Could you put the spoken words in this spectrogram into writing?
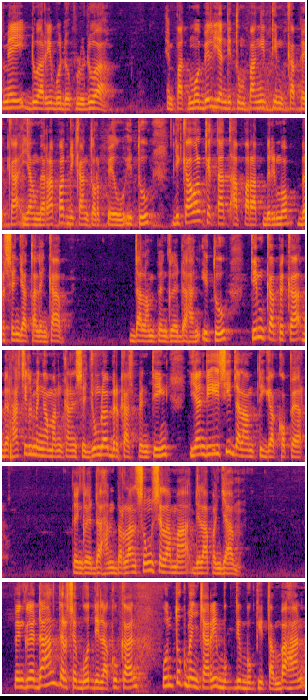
Mei 2022. Empat mobil yang ditumpangi tim KPK yang merapat di kantor PU itu dikawal ketat aparat BRIMOB bersenjata lengkap. Dalam penggeledahan itu, tim KPK berhasil mengamankan sejumlah berkas penting yang diisi dalam tiga koper. Penggeledahan berlangsung selama 8 jam. Penggeledahan tersebut dilakukan untuk mencari bukti-bukti tambahan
